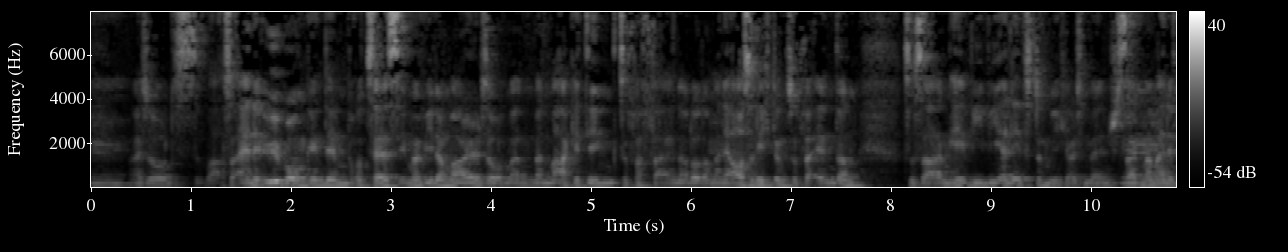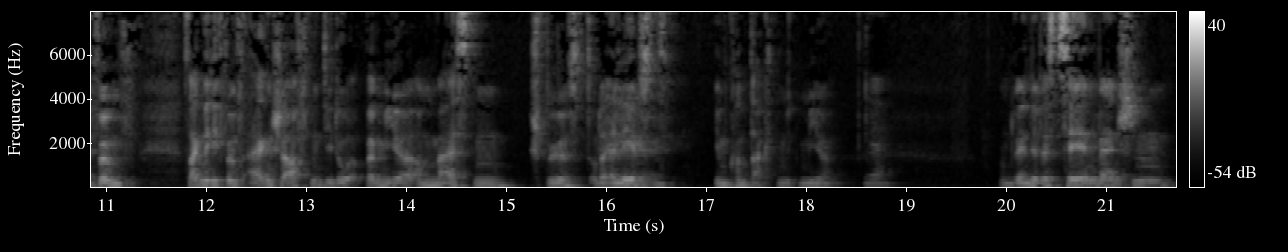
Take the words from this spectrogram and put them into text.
Mhm. Also das war so eine Übung in dem Prozess, immer wieder mal so mein, mein Marketing zu verfeinern oder meine mhm. Ausrichtung zu verändern, zu sagen, hey, wie, wie erlebst du mich als Mensch? Sag mir meine fünf, sag mir die fünf Eigenschaften, die du bei mir am meisten spürst oder erlebst im Kontakt mit mir. Ja. Und wenn dir das zehn Menschen,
